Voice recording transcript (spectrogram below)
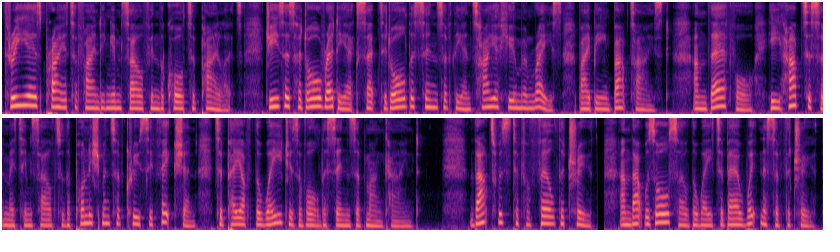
Three years prior to finding himself in the court of Pilate, Jesus had already accepted all the sins of the entire human race by being baptized, and therefore he had to submit himself to the punishment of crucifixion to pay off the wages of all the sins of mankind. That was to fulfill the truth, and that was also the way to bear witness of the truth,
